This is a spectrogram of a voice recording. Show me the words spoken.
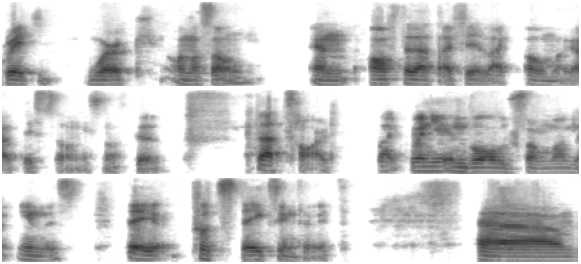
great work on a song, and after that I feel like, oh my god, this song is not good. That's hard. Like when you involve someone in this, they put stakes into it. Um,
